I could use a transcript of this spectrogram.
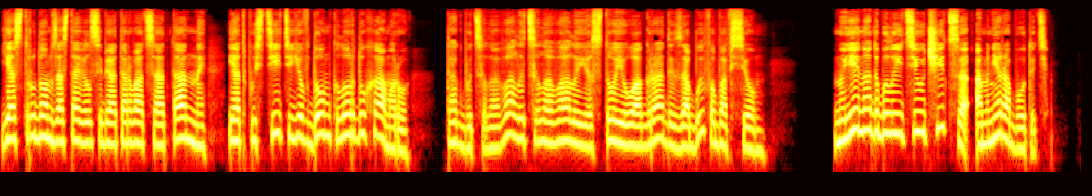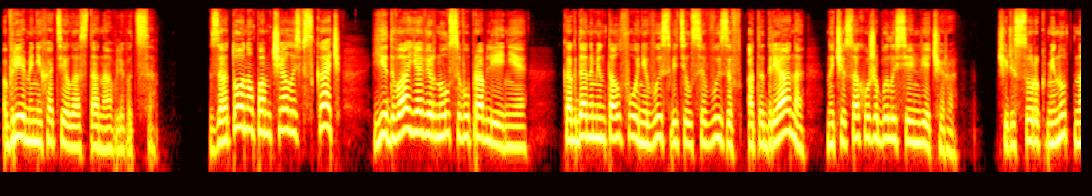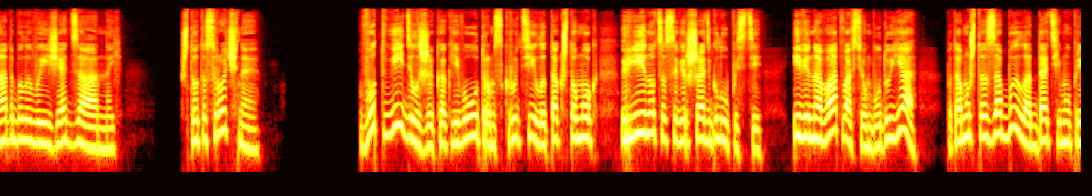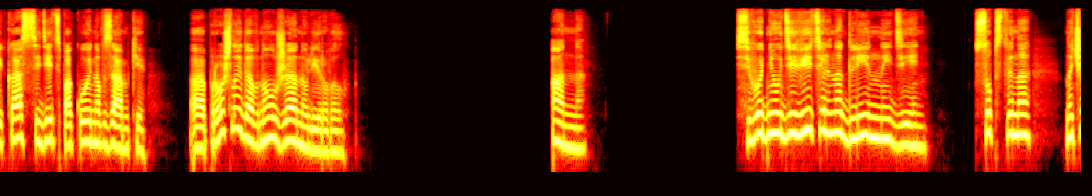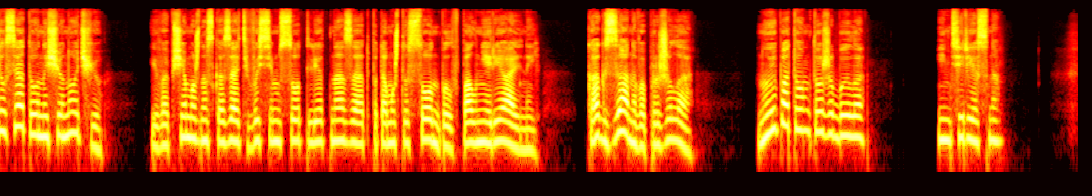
Я с трудом заставил себя оторваться от Анны и отпустить ее в дом к лорду Хаммеру. Так бы целовал и целовал ее, стоя у ограды, забыв обо всем. Но ей надо было идти учиться, а мне работать. Время не хотело останавливаться. Зато оно помчалось вскачь, едва я вернулся в управление. Когда на менталфоне высветился вызов от Адриана, на часах уже было семь вечера. Через сорок минут надо было выезжать за Анной. Что-то срочное? Вот видел же, как его утром скрутило, так что мог ринуться совершать глупости. И виноват во всем буду я, потому что забыл отдать ему приказ сидеть спокойно в замке, а прошлое давно уже аннулировал. Анна. Сегодня удивительно длинный день. Собственно, начался-то он еще ночью — и вообще, можно сказать, 800 лет назад, потому что сон был вполне реальный. Как заново прожила. Ну и потом тоже было интересно.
